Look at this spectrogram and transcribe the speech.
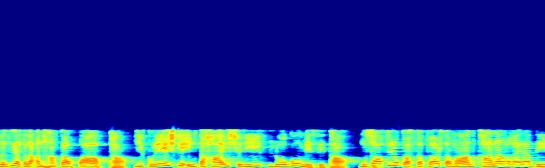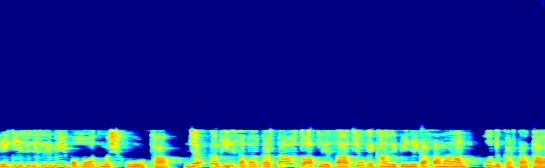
रज़ी अनहा का बाप था। ये कुरेश के इंतहाई शरीफ लोगों में से था। मुसाफिरों का सफ़र, सामान, खाना वगैरह देने के सिलसिले में बहुत मशहूर था। जब कभी सफ़र करता तो अपने साथियों के खाने पीने का सामान खुद करता था।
